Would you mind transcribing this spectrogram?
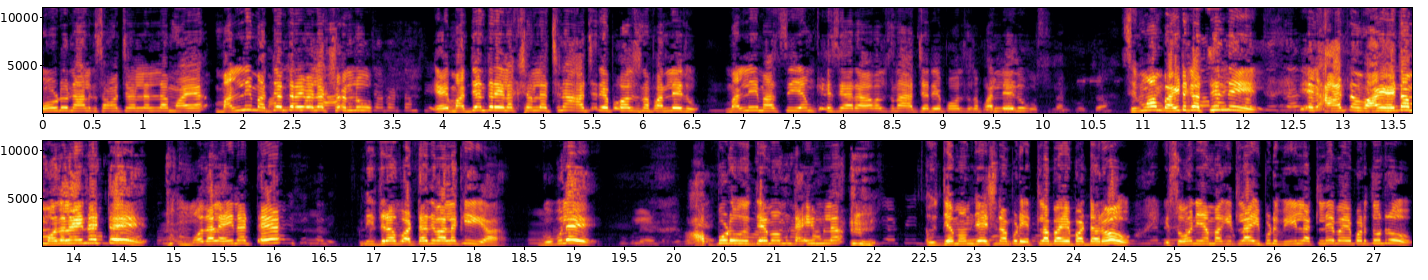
మూడు నాలుగు సంవత్సరాలలో మాయ మళ్ళీ మధ్యంతర ఎలక్షన్లు ఏ మధ్యంతర ఎలక్షన్లు వచ్చినా ఆశ్చర్యపోవాల్సిన పని లేదు. మళ్ళీ మా సీఎం కేసీఆర్ రావాల్సిన ఆశ్చర్యపోవాల్సిన పని లేదు. సింహం బయటకు వచ్చింది. ఇక ఆట వాయట మొదలైనట్టే. మొదలైనట్టే. నిద్ర పట్టది వాళ్ళకి ఇక. గుబులే. అప్పుడు ఉద్యమం టైంలో ఉద్యమం చేసినప్పుడు ఎట్లా భయపడ్డారో? ఈ సోనియమ్మకి ఇట్లా ఇప్పుడు వీళ్ళు అట్లనే భయపడుతుండ్రు.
